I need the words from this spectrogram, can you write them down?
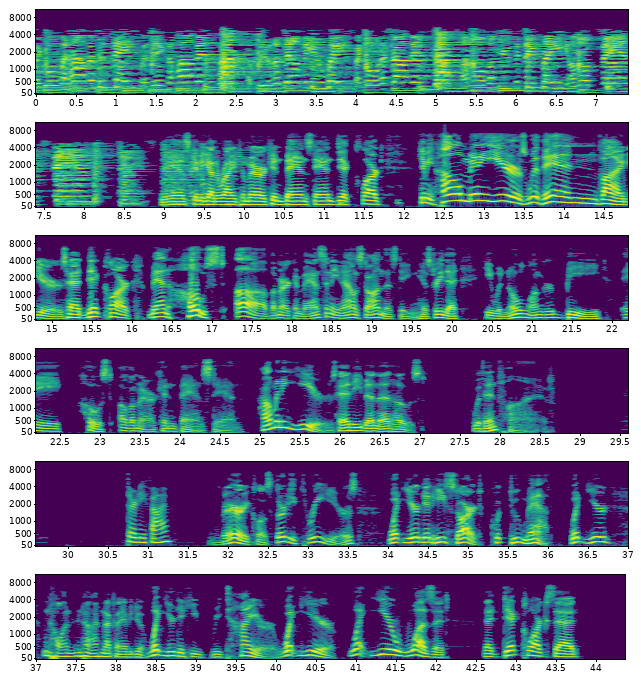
we're going hopping today. We think of hopping, a Philadelphia way. We're gonna drop it on all the music they play on the bandstand. Yes, Kimmy got it right. American Bandstand, Dick Clark. Kimmy, how many years within five years had Dick Clark been host of American Bandstand? He announced on this date in history that he would no longer be a host of American Bandstand. How many years had he been that host? Within five. 35. Very close. 33 years. What year did he start? Quick, do math. What year? No, no, I'm not going to have you do it. What year did he retire? What year? What year was it that Dick Clark said,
